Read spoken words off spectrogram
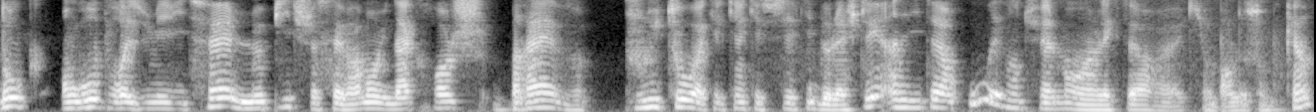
Donc, en gros, pour résumer vite fait, le pitch, c'est vraiment une accroche brève plutôt à quelqu'un qui est susceptible de l'acheter, un éditeur ou éventuellement un lecteur euh, qui en parle de son bouquin,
